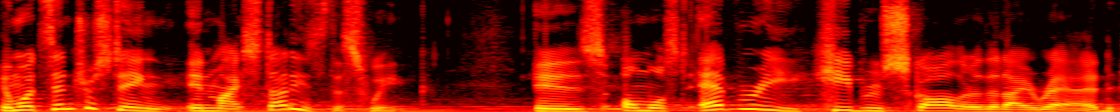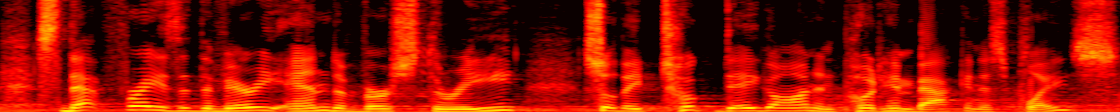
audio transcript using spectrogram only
And what's interesting in my studies this week is almost every Hebrew scholar that I read, that phrase at the very end of verse 3, so they took Dagon and put him back in his place,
